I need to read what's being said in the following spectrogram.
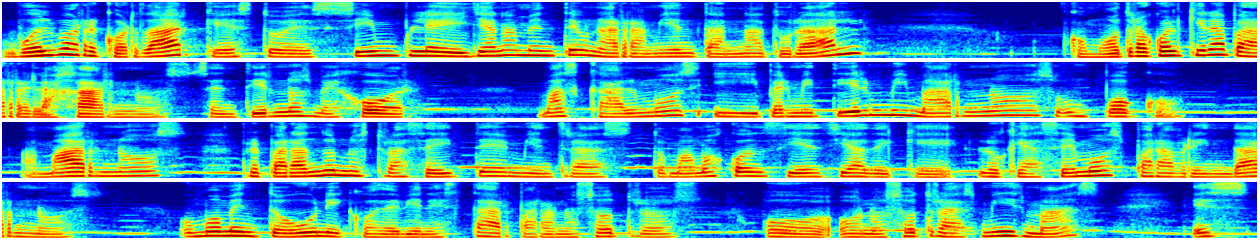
Vuelvo a recordar que esto es simple y llanamente una herramienta natural, como otra cualquiera, para relajarnos, sentirnos mejor, más calmos y permitir mimarnos un poco, amarnos, preparando nuestro aceite mientras tomamos conciencia de que lo que hacemos para brindarnos un momento único de bienestar para nosotros o, nosotras mismas es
